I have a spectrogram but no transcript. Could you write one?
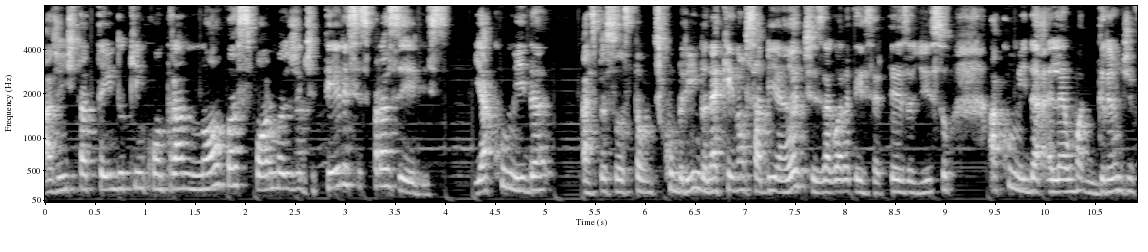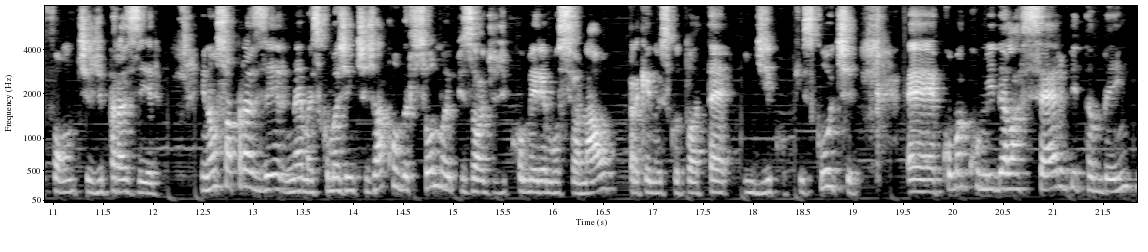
a gente está tendo que encontrar novas formas de, de ter esses prazeres. E a comida as pessoas estão descobrindo, né? Quem não sabia antes, agora tem certeza disso. A comida, ela é uma grande fonte de prazer. E não só prazer, né? Mas como a gente já conversou no episódio de comer emocional, para quem não escutou até, indico que escute, é, como a comida ela serve também,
